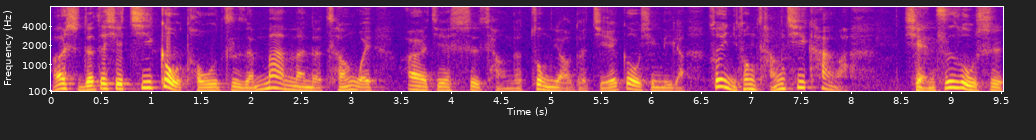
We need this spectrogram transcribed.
而使得这些机构投资人慢慢的成为。二阶市场的重要的结构性力量，所以你从长期看啊，险资入市、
